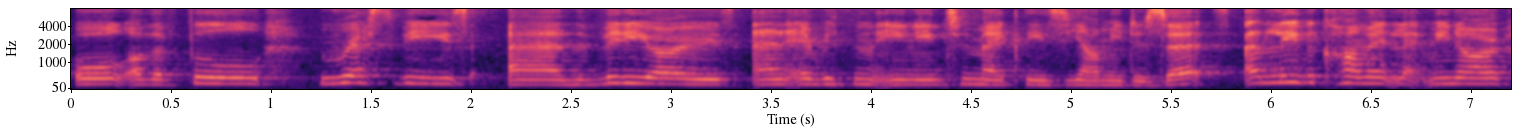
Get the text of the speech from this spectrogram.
all of the full recipes and the videos and everything that you need to make these yummy desserts. And leave a comment let me know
